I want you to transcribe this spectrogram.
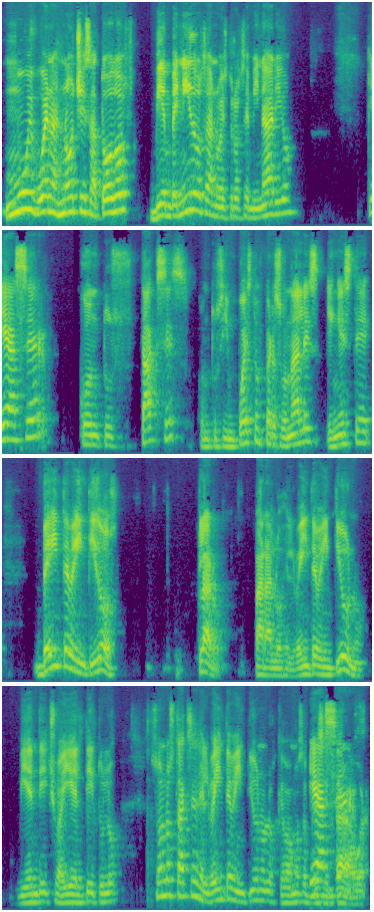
Muy buenas noches a todos. Bienvenidos a nuestro seminario. ¿Qué hacer con tus taxes, con tus impuestos personales en este 2022? Claro, para los del 2021, bien dicho ahí el título, son los taxes del 2021 los que vamos a presentar ahora.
